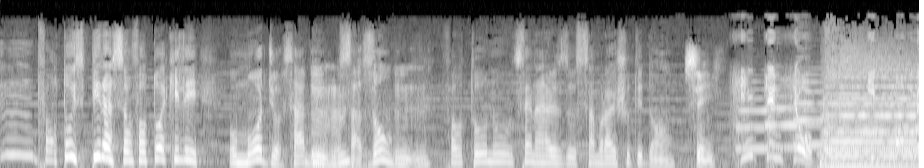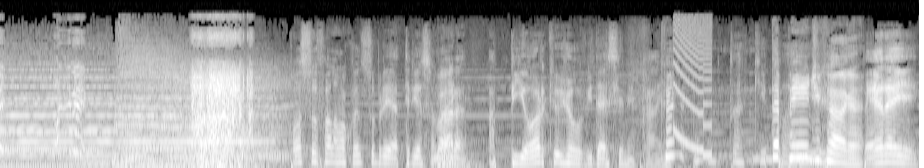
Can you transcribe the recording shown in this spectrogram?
Hum, faltou inspiração, faltou aquele. O mojo, sabe? Uhum. O sazon. Uhum. Faltou nos cenários do Samurai Shodown. Sim. Posso falar uma coisa sobre a trilha sonora? Vai. A pior que eu já ouvi da SNK. Cara, Puta que Depende, pariu. cara. Pera aí.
